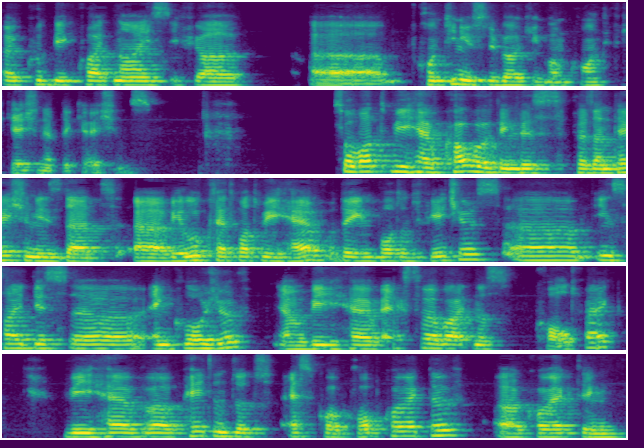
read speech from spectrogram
uh, could be quite nice if you are continuously working on quantification applications. So what we have covered in this presentation is that we looked at what we have, the important features inside this enclosure uh, we have extra brightness cold FEG. We have a patented S-CORR probe corrector uh, correcting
